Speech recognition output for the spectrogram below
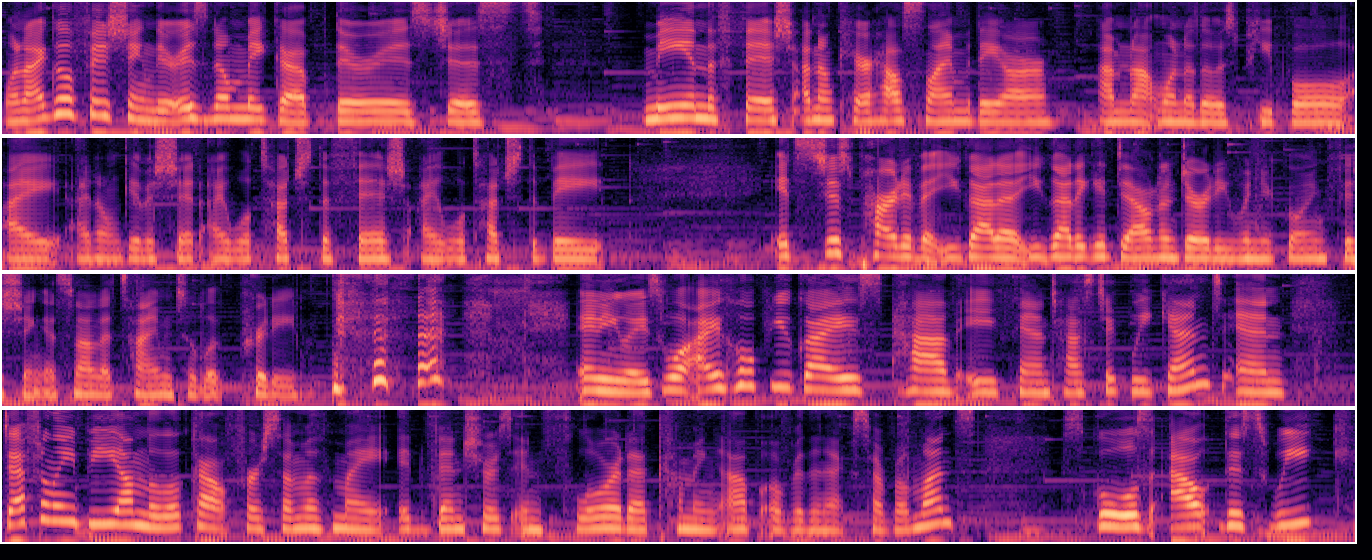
when I go fishing, there is no makeup. There is just me and the fish. I don't care how slimy they are. I'm not one of those people. I I don't give a shit. I will touch the fish. I will touch the bait it's just part of it. You gotta you gotta get down and dirty when you're going fishing. It's not a time to look pretty. Anyways, well, I hope you guys have a fantastic weekend and definitely be on the lookout for some of my adventures in Florida coming up over the next several months. School's out this week.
